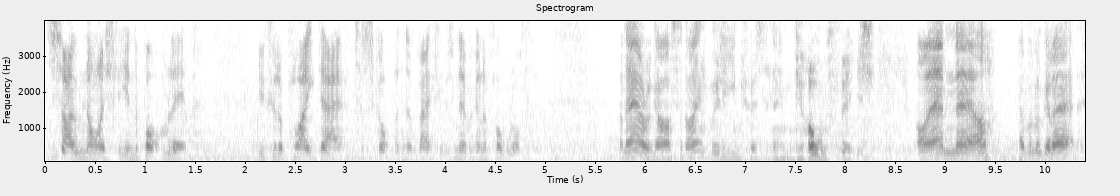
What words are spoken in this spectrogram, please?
so nicely in the bottom lip, you could have played that to Scotland and back, it was never going to fall off. An hour ago I said I ain't really interested in goldfish. I am now. Have a look at that.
